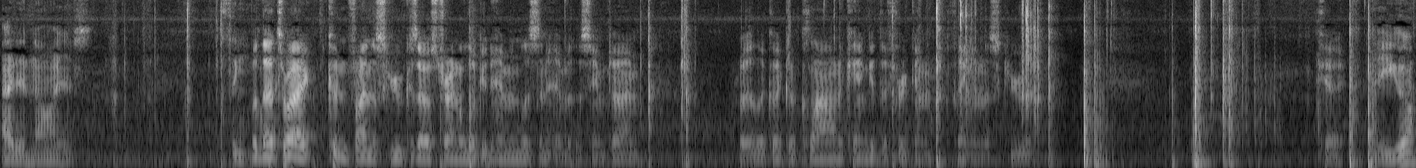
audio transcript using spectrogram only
I didn't know. I just thinking. But that's why I couldn't find the screw because I was trying to look at him and listen to him at the same time. Probably look like a clown. I can't get the freaking thing in the screw. Okay. there you go.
